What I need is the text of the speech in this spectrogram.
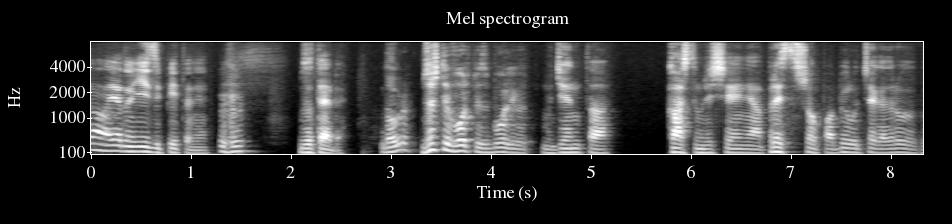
ono jedno easy pitanje za tebe. Dobro? Zašto je WordPress bolji od Magenta, custom rješenja, PrestaShopa, bilo čega drugog?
